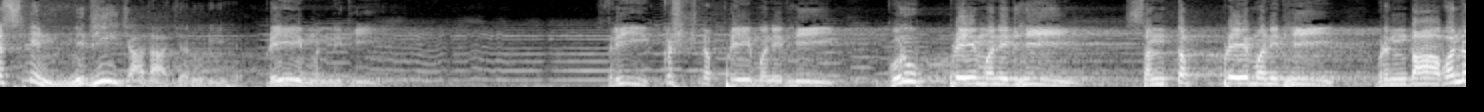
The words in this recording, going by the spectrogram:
इसलिए निधि ज़्यादा ज़रूरी है। प्रेम निधि। श्री कृष्ण प्रेम निधि, गुरु प्रेम निधि संत प्रेम निधि, वृंदावन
